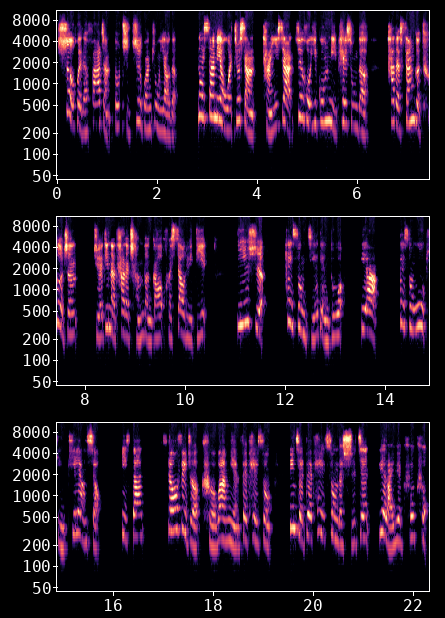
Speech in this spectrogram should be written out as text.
社会的发展都是至关重要的。那下面我就想谈一下最后一公里配送的它的三个特征，决定了它的成本高和效率低。第一是配送节点多，第二配送物品批量小，第三消费者渴望免费配送，并且对配送的时间越来越苛刻。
